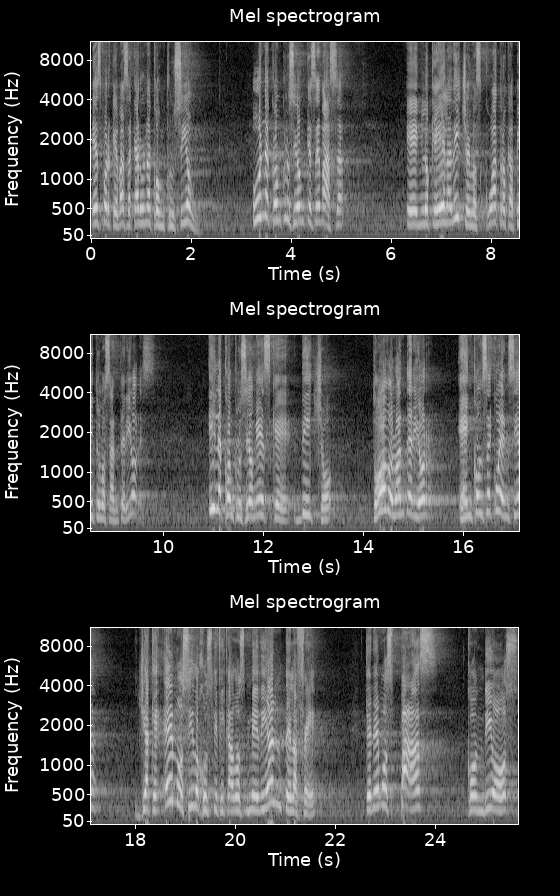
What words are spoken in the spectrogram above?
es porque va a sacar una conclusión. Una conclusión que se basa en lo que él ha dicho en los cuatro capítulos anteriores. Y la conclusión es que dicho todo lo anterior, en consecuencia, ya que hemos sido justificados mediante la fe, tenemos paz con Dios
